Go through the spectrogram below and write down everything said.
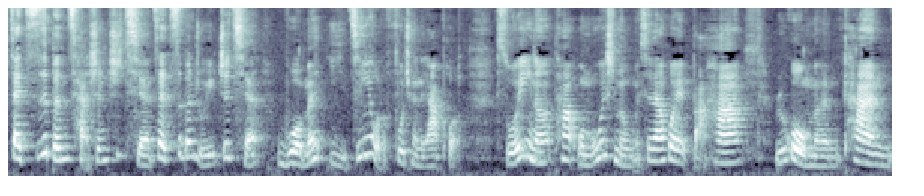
在资本产生之前，在资本主义之前，我们已经有了父权的压迫。所以呢，它我们为什么我们现在会把它？如果我们看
